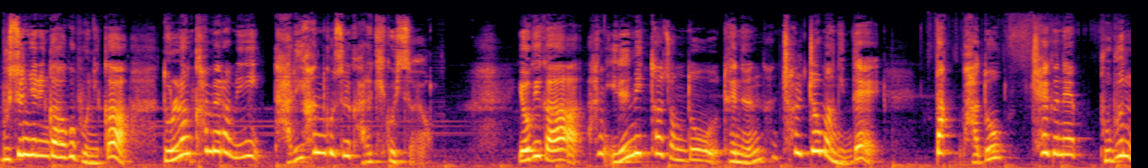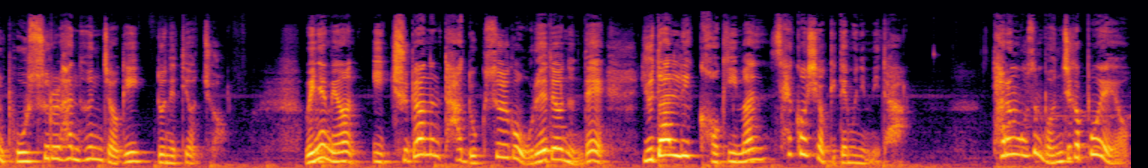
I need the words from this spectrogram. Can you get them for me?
무슨 일인가 하고 보니까 놀란 카메라맨이 다리 한 곳을 가리키고 있어요. 여기가 한 1m 정도 되는 한 철조망인데 딱 봐도 최근에 부분 보수를 한 흔적이 눈에 띄었죠. 왜냐면 이 주변은 다 녹슬고 오래되었는데 유달리 거기만 새 것이었기 때문입니다. 다른 곳은 먼지가 뽀예요.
